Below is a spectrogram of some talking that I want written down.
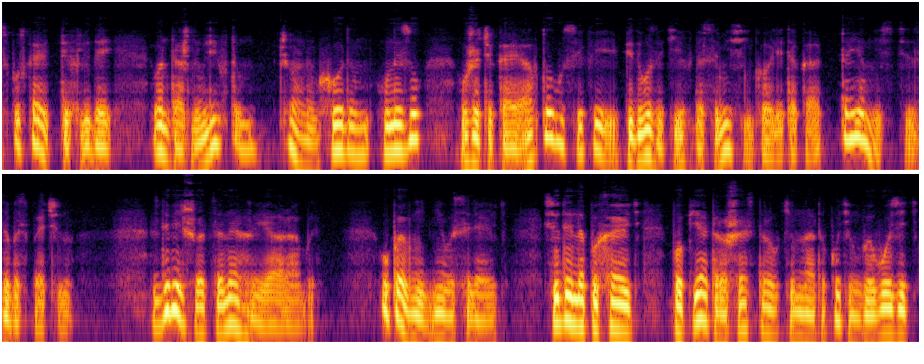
Спускають тих людей вантажним ліфтом, чорним ходом. Унизу уже чекає автобус, який підвозить їх до самісінького літака. Таємність забезпечено. Здебільшого це негри і араби. У певні дні виселяють. Сюди напихають по п'ятеро-шестеро в кімнату, потім вивозять,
